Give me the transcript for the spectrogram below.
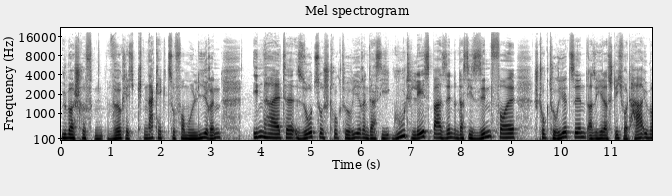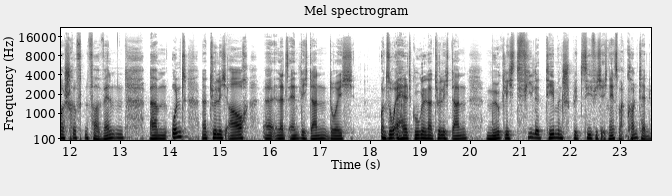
Überschriften wirklich knackig zu formulieren, Inhalte so zu strukturieren, dass sie gut lesbar sind und dass sie sinnvoll strukturiert sind. Also hier das Stichwort H-Überschriften verwenden ähm, und natürlich auch äh, letztendlich dann durch und so erhält Google natürlich dann möglichst viele themenspezifische, ich nenne es mal Content,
